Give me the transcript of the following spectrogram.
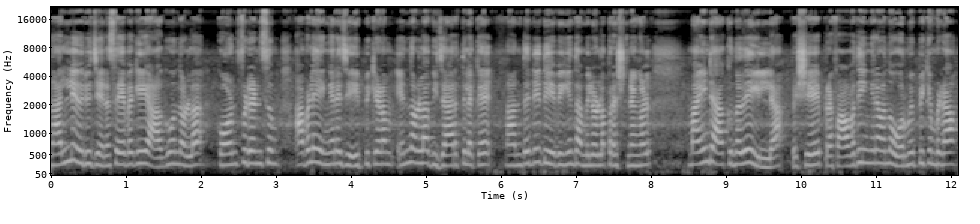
നല്ലൊരു ജനസേവകയാകുമെന്നുള്ള കോൺഫിഡൻസും അവളെ എങ്ങനെ ജയിപ്പിക്കണം എന്നുള്ള വിചാരത്തിലൊക്കെ നന്ദനി ദേവികയും തമ്മിലുള്ള പ്രശ്നങ്ങൾ മൈൻഡ് ആക്കുന്നതേ ഇല്ല. പക്ഷേ പ്രഭാവതി ഇങ്ങനെ വന്ന് ഓർമ്മിപ്പിക്കുമ്പോഴാണ്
